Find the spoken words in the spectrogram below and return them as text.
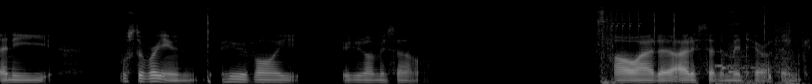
any. What's the rating? Who have I? Who did I miss out? Oh, I had a I had a centre mid here, I think.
